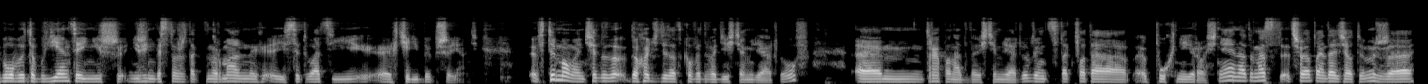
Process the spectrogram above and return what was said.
Byłoby to więcej niż, niż inwestorzy tak w normalnej sytuacji e, chcieliby przyjąć. W tym momencie do, dochodzi dodatkowe 20 miliardów, trochę ponad 20 miliardów, więc ta kwota puchnie i rośnie. Natomiast trzeba pamiętać o tym, że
